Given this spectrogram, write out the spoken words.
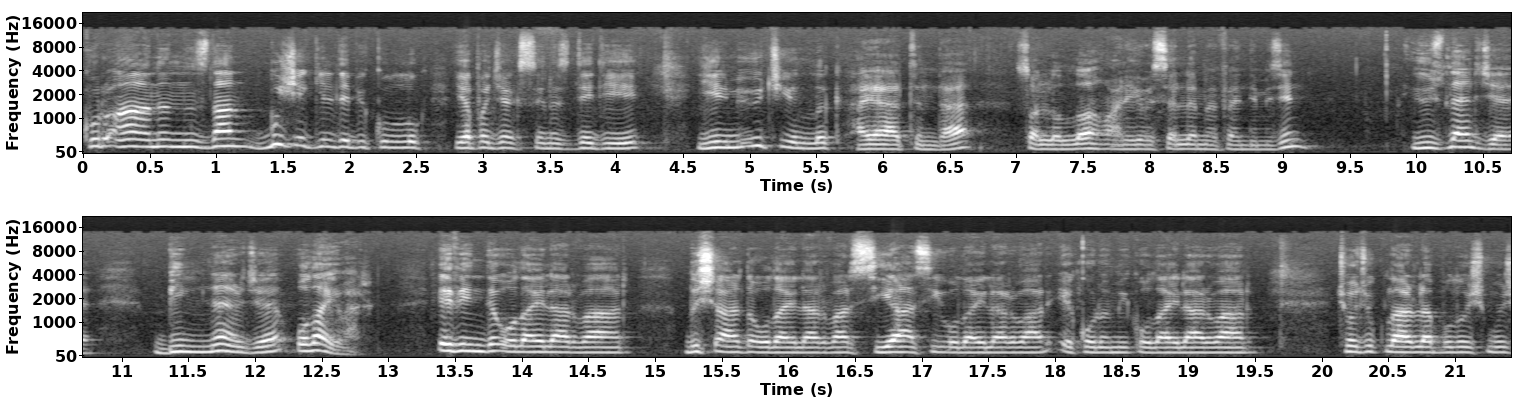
Kur'an'ınızdan bu şekilde bir kulluk yapacaksınız dediği 23 yıllık hayatında sallallahu aleyhi ve sellem Efendimizin yüzlerce, binlerce olay var. Evinde olaylar var, Dışarıda olaylar var, siyasi olaylar var, ekonomik olaylar var. Çocuklarla buluşmuş,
